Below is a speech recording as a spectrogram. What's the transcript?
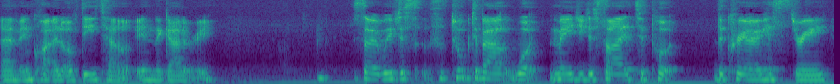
um, in quite a lot of detail in the gallery. So we've just talked about what made you decide to put the Creole history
